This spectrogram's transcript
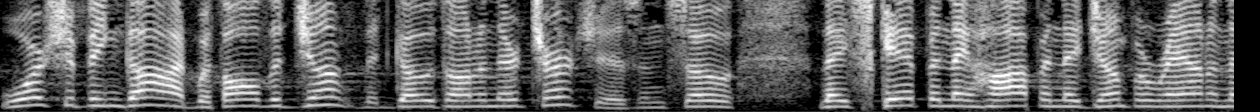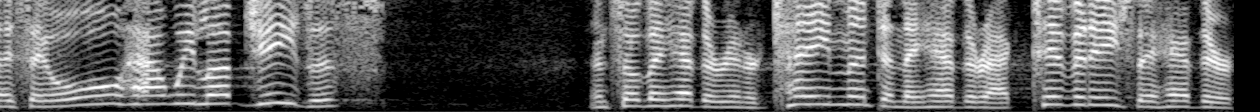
worshiping God with all the junk that goes on in their churches. And so they skip and they hop and they jump around and they say, Oh, how we love Jesus. And so they have their entertainment and they have their activities, they have their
